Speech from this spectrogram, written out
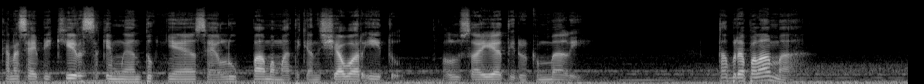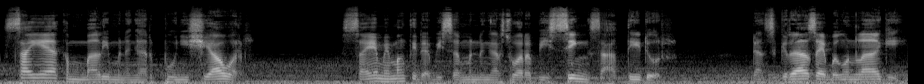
Karena saya pikir saking mengantuknya, saya lupa mematikan shower itu. Lalu saya tidur kembali. Tak berapa lama, saya kembali mendengar bunyi shower. Saya memang tidak bisa mendengar suara bising saat tidur. Dan segera saya bangun lagi.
